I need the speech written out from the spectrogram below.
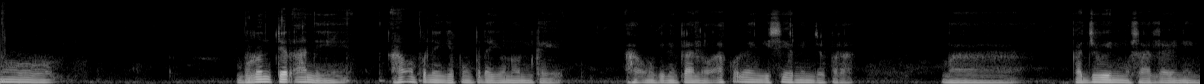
mo volunteer ani, ako po rin pong padayonon kay mo gining plano, ako lang gi-share ninyo para ma kajuin mo sa learning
